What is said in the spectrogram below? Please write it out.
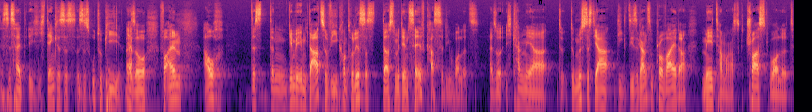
es ist halt, ich, ich denke, es ist, es ist Utopie. Ja. Also vor allem auch, das, dann gehen wir eben dazu, wie kontrollierst du das, das mit den Self-Custody-Wallets? Also ich kann mir ja, du, du müsstest ja die, diese ganzen Provider, Metamask, Trust Wallet,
